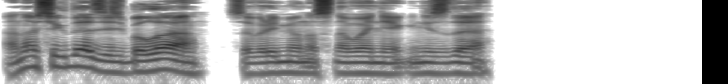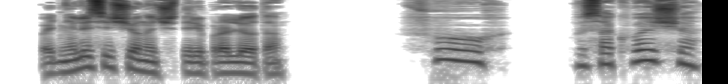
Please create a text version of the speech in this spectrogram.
Она всегда здесь была, со времен основания гнезда. Поднялись еще на четыре пролета. «Фух, высоко еще?»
